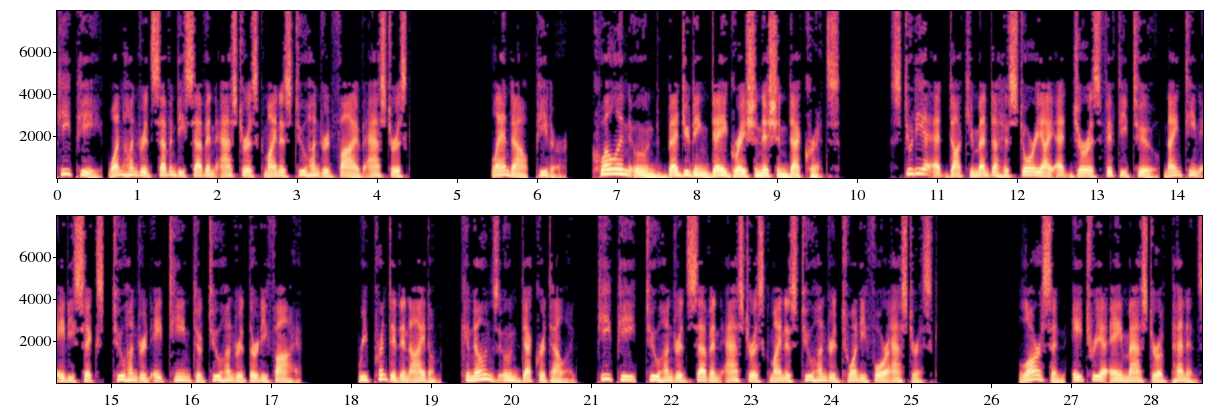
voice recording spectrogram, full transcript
pp. 177*-205*. Landau, Peter. Quellen und Bedeutung des Gratianischen Dekrets. Studia et Documenta Historiae et Juris 52 1986, 218–235. Reprinted in item. Kanones und Dekretalen. pp. 207 224 Larson, Atria A Master of Penance,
